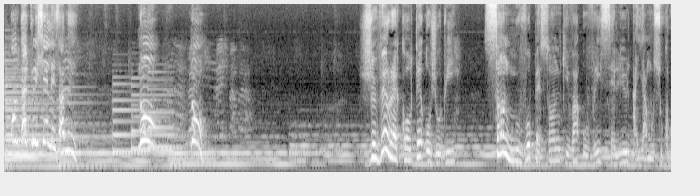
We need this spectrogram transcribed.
On t'a triché, les amis. Non, non. Je vais récolter aujourd'hui 100 nouveaux personnes qui vont ouvrir cellule à Yamoussoukro.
